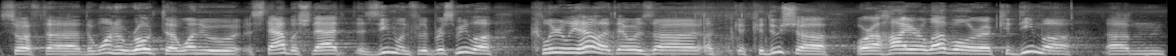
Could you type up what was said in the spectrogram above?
So if the, the one who wrote, the one who established that zimun for the bris milah clearly held that there was a, a, a kedusha or a higher level or a kedima um,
